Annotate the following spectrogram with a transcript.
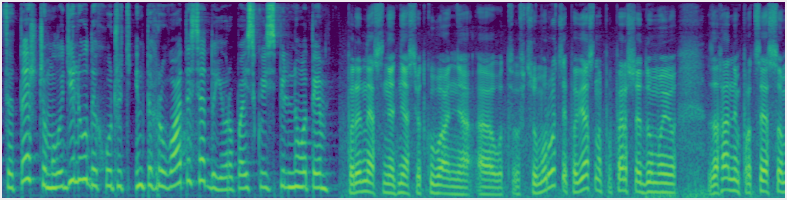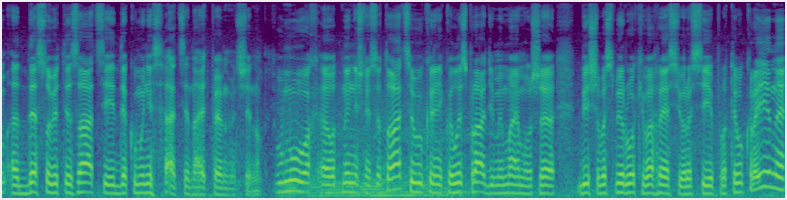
це те, що молоді люди хочуть інтегруватися до європейської спільноти. Перенесення дня святкування е, от в цьому році пов'язано, по-перше, я думаю, загальним процесом е, десовітизації, декомунізації навіть певним чином. В умовах е, от нинішньої ситуації в Україні, коли справді ми маємо вже більше восьми років агресію Росії проти України,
